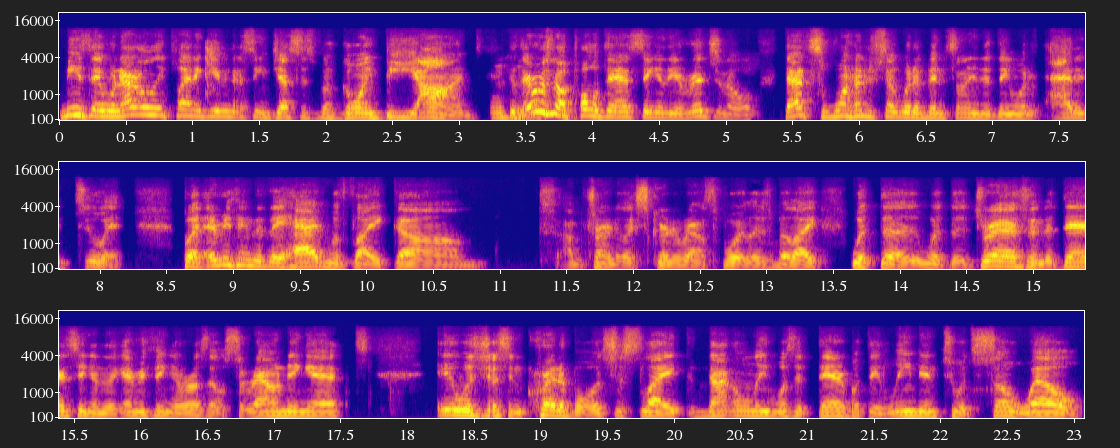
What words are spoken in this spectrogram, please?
means they were not only planning giving that scene justice, but going beyond. Because mm-hmm. there was no pole dancing in the original. That's 100 percent would have been something that they would have added to it. But everything that they had with like um I'm trying to like skirt around spoilers, but like with the with the dress and the dancing and like everything else that was surrounding it, it was just incredible. It's just like not only was it there, but they leaned into it so well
